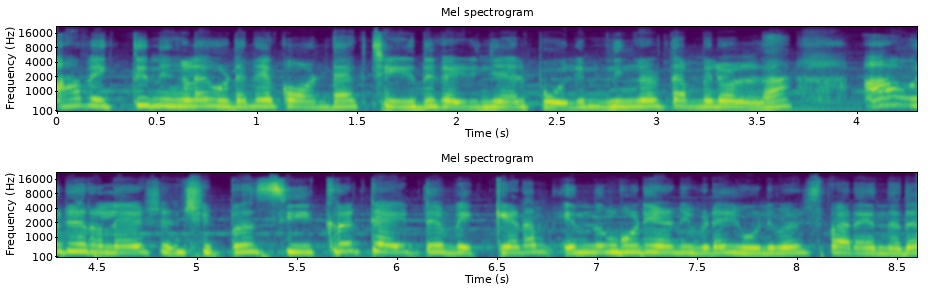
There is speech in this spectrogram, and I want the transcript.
ആ വ്യക്തി നിങ്ങളെ ഉടനെ കോണ്ടാക്ട് ചെയ്ത് കഴിഞ്ഞാൽ പോലും നിങ്ങൾ തമ്മിലുള്ള ആ ഒരു റിലേഷൻഷിപ്പ് സീക്രറ്റ് ആയിട്ട് വെക്കണം എന്നും കൂടിയാണ് ഇവിടെ യൂണിവേഴ്സ് പറയുന്നത്.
